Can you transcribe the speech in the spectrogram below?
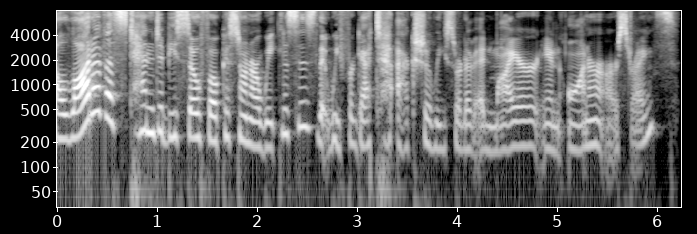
a lot of us tend to be so focused on our weaknesses that we forget to actually sort of admire and honor our strengths.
